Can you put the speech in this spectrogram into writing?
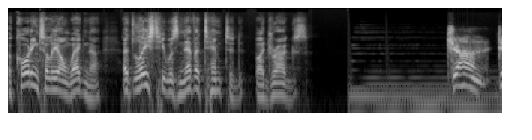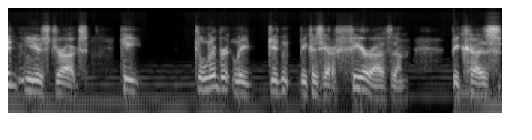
According to Leon Wagner, at least he was never tempted by drugs. John didn't use drugs. He deliberately didn't because he had a fear of them, because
